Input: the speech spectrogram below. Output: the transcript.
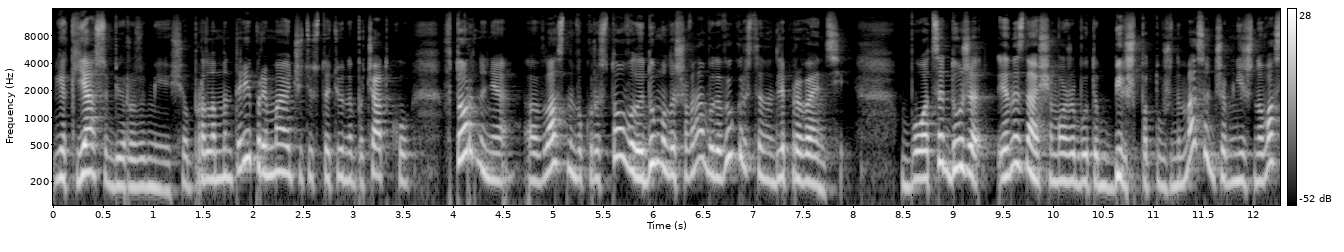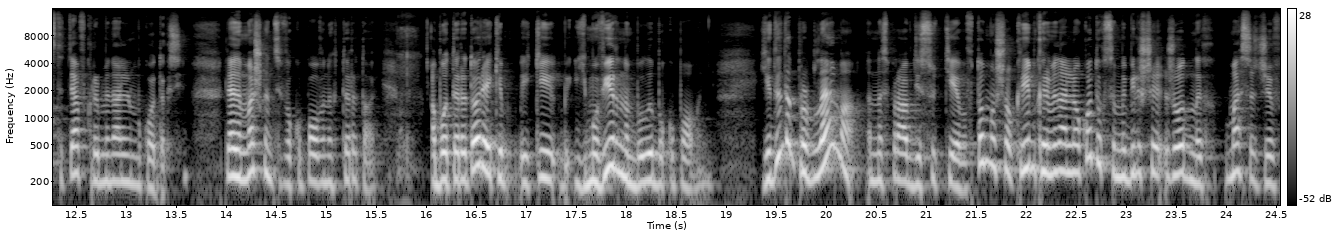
як я собі розумію, що парламентарі, приймаючи цю статтю на початку вторгнення, е, власне, використовували, думали, що вона буде використана для превенції. Бо це дуже, я не знаю, що може бути більш потужним меседжем, ніж нова стаття в Кримінальному кодексі для мешканців окупованих територій або територій, які, які ймовірно були б окуповані. Єдина проблема насправді суттєва в тому, що крім кримінального кодексу, ми більше жодних меседжів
